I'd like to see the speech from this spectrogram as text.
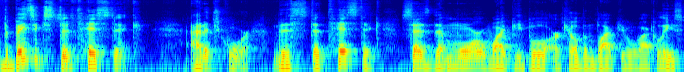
the basic statistic at its core, this statistic says that more white people are killed than black people by police,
